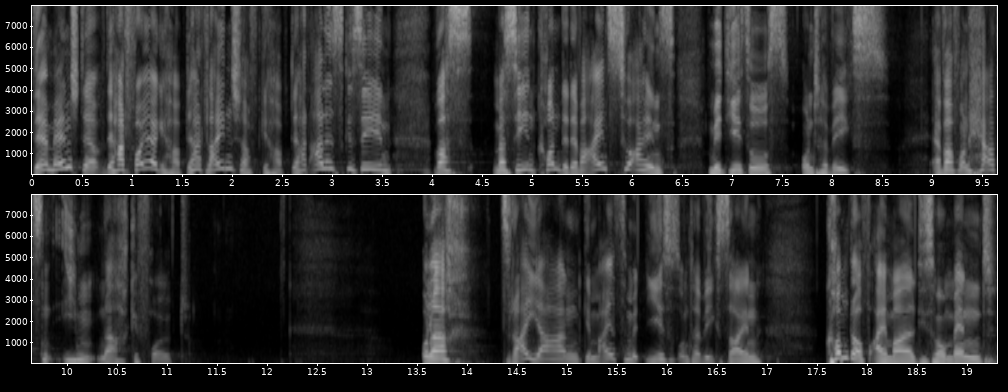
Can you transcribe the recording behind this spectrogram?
der Mensch, der, der hat Feuer gehabt, der hat Leidenschaft gehabt, der hat alles gesehen, was man sehen konnte. Der war eins zu eins mit Jesus unterwegs. Er war von Herzen ihm nachgefolgt. Und nach drei Jahren gemeinsam mit Jesus unterwegs sein, kommt auf einmal dieser Moment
